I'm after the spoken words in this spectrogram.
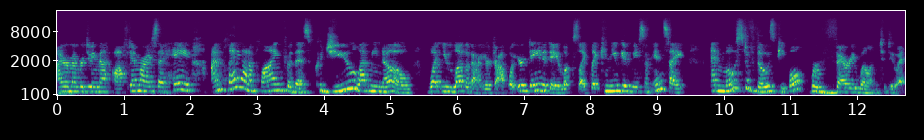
I remember doing that often where I said, Hey, I'm planning on applying for this. Could you let me know what you love about your job, what your day to day looks like? Like, can you give me some insight? And most of those people were very willing to do it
